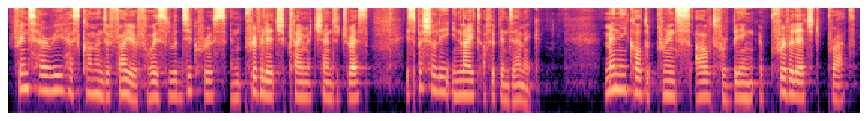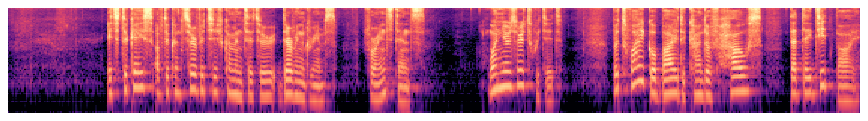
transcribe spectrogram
Prince Harry has come under fire for his ludicrous and privileged climate change address, especially in light of a pandemic. Many call the prince out for being a privileged brat. It's the case of the conservative commentator Darren Grimes, for instance. One user tweeted, But why go buy the kind of house that they did buy?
